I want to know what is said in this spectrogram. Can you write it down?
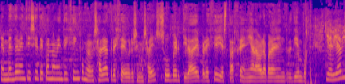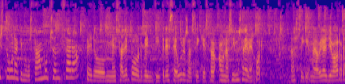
en vez de 27,95 me sale a 13 euros y me sale súper tirada de precio y está genial ahora para el entretiempo. Y había visto una que me gustaba mucho en Zara, pero me sale por 23 euros, así que aún así me sale mejor. Así que me la voy a llevar.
